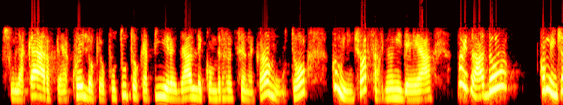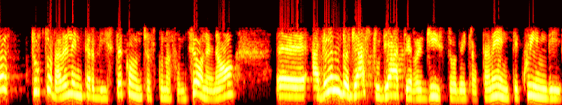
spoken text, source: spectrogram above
sulla carta e a quello che ho potuto capire dalle conversazioni che ho avuto, comincio a farmi un'idea. Poi vado, comincio a strutturare le interviste con ciascuna funzione, no? Eh, avendo già studiato il registro dei trattamenti, quindi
